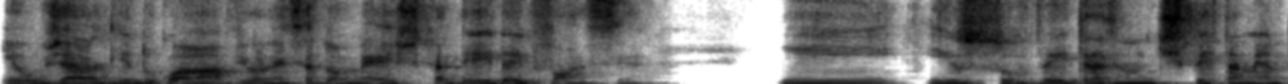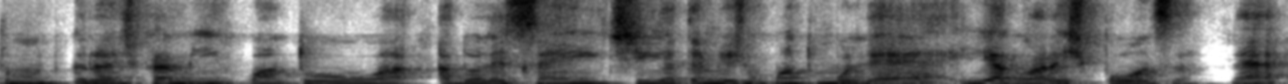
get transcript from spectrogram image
eu já lido com a violência doméstica desde a infância. E isso veio trazendo um despertamento muito grande para mim, enquanto adolescente e até mesmo enquanto mulher e agora esposa, né?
